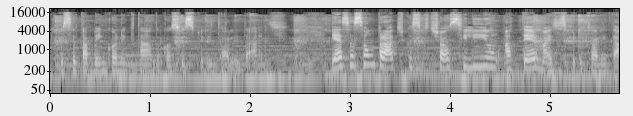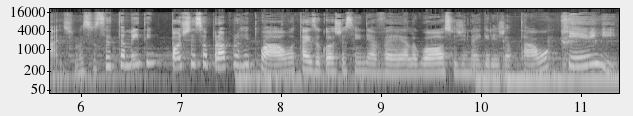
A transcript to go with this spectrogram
que você está bem conectado com a sua espiritualidade. E essas são práticas que te auxiliam a ter mais espiritualidade. Mas você também tem, pode ter seu próprio ritual. Thais, eu gosto de acender a vela, eu gosto de ir na igreja tal. Ok.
